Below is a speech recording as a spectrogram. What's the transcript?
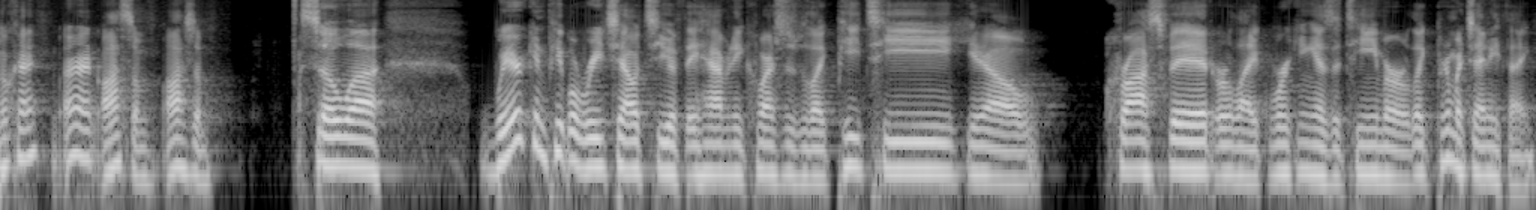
Okay. All right. Awesome. Awesome. So, uh, where can people reach out to you if they have any questions with like PT, you know, CrossFit or like working as a team or like pretty much anything?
